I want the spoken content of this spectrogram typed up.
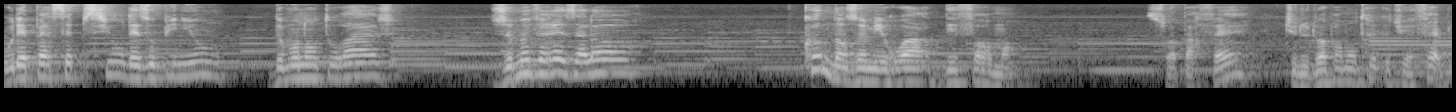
ou des perceptions, des opinions de mon entourage, je me verrais alors comme dans un miroir déformant. Sois parfait, tu ne dois pas montrer que tu es faible.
